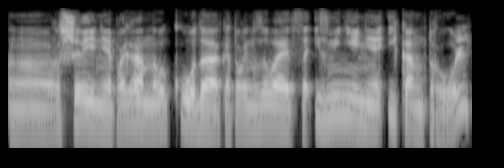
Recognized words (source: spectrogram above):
расширение программного кода, который называется «Изменение и контроль».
